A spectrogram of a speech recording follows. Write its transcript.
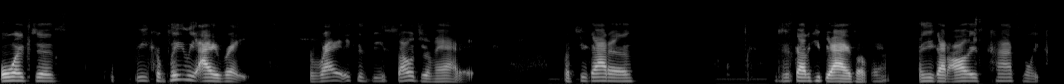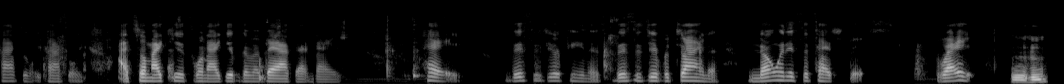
or just be completely irate. Right? It could be so dramatic. But you gotta just gotta keep your eyes open. And you gotta always constantly, constantly, constantly. I tell my kids when I give them a bath at night, hey, this is your penis, this is your vagina. No one is to touch this. Right? Mhm.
